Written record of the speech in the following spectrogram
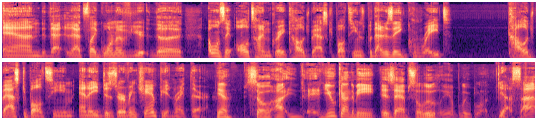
and that that's like one of your the I won't say all time great college basketball teams, but that is a great college basketball team and a deserving champion right there. Yeah. So I, UConn to me is absolutely a blue blood. Yes, I,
